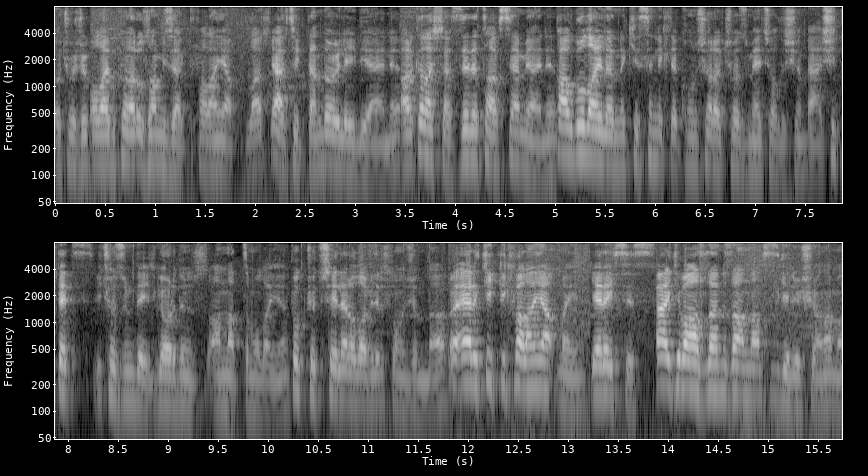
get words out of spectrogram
o çocuk olay bu kadar uzamayacaktı falan yaptılar. Gerçekten de öyleydi yani. Arkadaşlar size de tavsiyem yani. Kavga olaylarını kesinlikle konuşarak çözmeye çalışın. Yani şiddet bir çözüm değil. Gördünüz anlattım olayı. Çok kötü şeyler olabilir sonucunda. Ve erkeklik falan yapmayın. Gereksiz. Belki bazılarınıza anlamsız geliyor şu an ama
